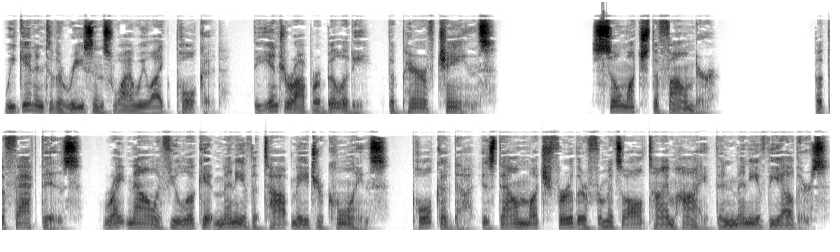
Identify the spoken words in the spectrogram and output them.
We get into the reasons why we like Polkadot, the interoperability, the parachains. So much the founder. But the fact is, right now if you look at many of the top major coins, Polkadot is down much further from its all-time high than many of the others.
